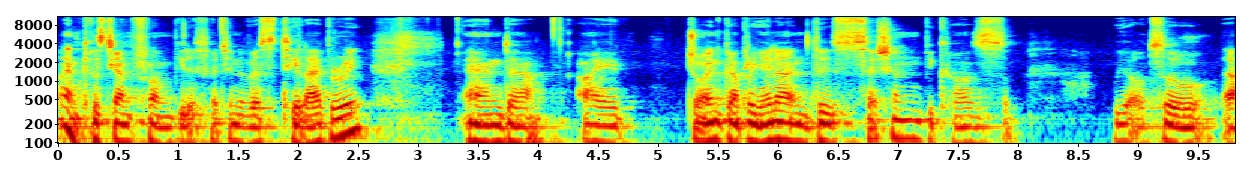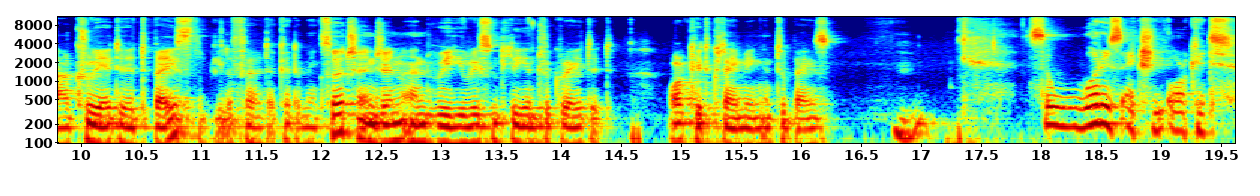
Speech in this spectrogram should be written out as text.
I'm Christian from Bielefeld University Library, and uh, I joined Gabriela in this session because we also uh, created BASE, the Bielefeld Academic Search Engine, and we recently integrated ORCID claiming into BASE. Mm -hmm. So, what is actually ORCID?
